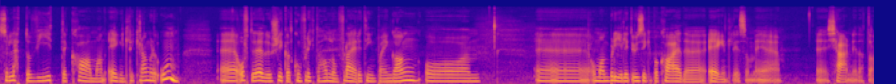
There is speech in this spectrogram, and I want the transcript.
så lett å vite hva man egentlig krangler om. Eh, ofte er det jo slik at konflikter handler om flere ting på en gang. Og, eh, og man blir litt usikker på hva er det egentlig som er eh, kjernen i dette.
